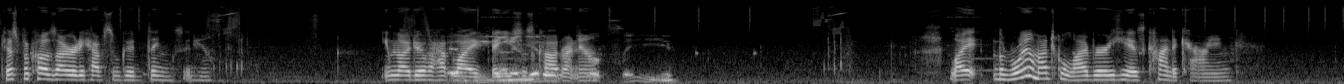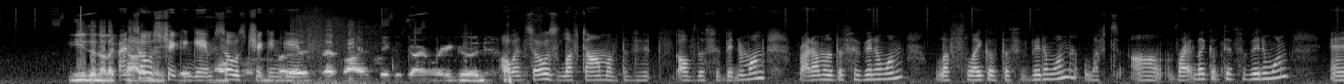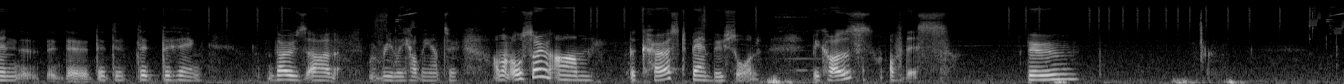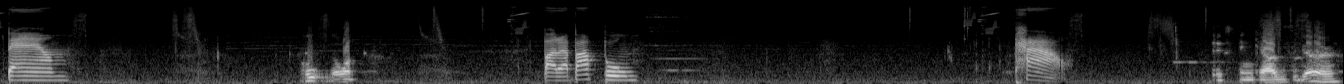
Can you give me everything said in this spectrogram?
Just because I already have some good things in here. Even though I do have like a useless card right now. Let's see. Like, the Royal Magical Library here is kind of carrying. You need another And so is Chicken Game, so is Chicken Game. That fire stick is going really good. Oh, and so is left arm of the of the forbidden one, right arm of the forbidden one, left leg of the forbidden one, left uh, right leg of the forbidden one, and the the, the, the, the thing. Those are really helping out too. I want also um the cursed bamboo sword because of this. Boom. Bam. Oh, go on. Bada ba boom. Pow. 16 cards to go.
